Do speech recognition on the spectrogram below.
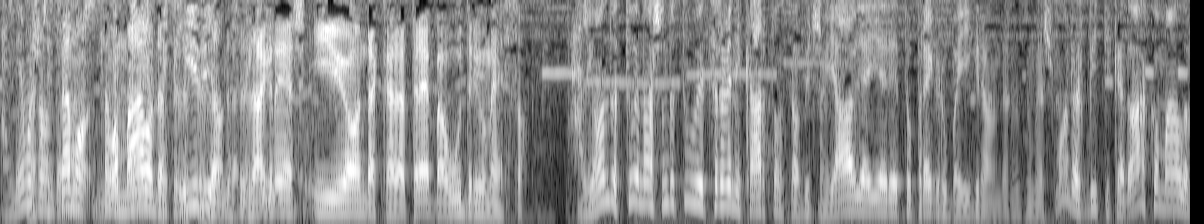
Ali ne može znači onda, samo, znaš, samo malo ne- da se, da se, da se zagreješ i onda kada treba udri u meso. Ali onda tu je naš, onda tu je crveni karton se obično javlja jer je to pregruba igra, onda razumeš. Moraš biti kad ovako malo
